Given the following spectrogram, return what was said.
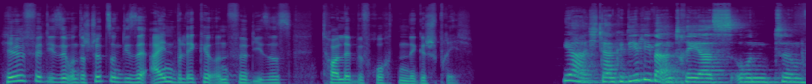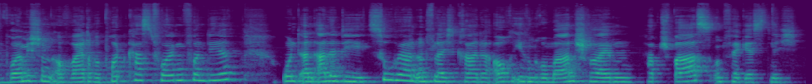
Hilfe, diese Unterstützung, diese Einblicke und für dieses tolle, befruchtende Gespräch. Ja, ich danke dir, lieber Andreas, und ähm, freue mich schon auf weitere Podcast-Folgen von dir. Und an alle, die zuhören und vielleicht gerade auch ihren Roman schreiben, habt Spaß und vergesst nicht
